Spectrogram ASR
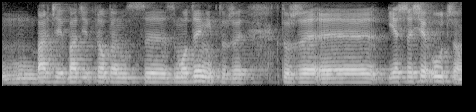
mm, bardziej, bardziej problem z, z młodymi, którzy, którzy e, jeszcze się uczą.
